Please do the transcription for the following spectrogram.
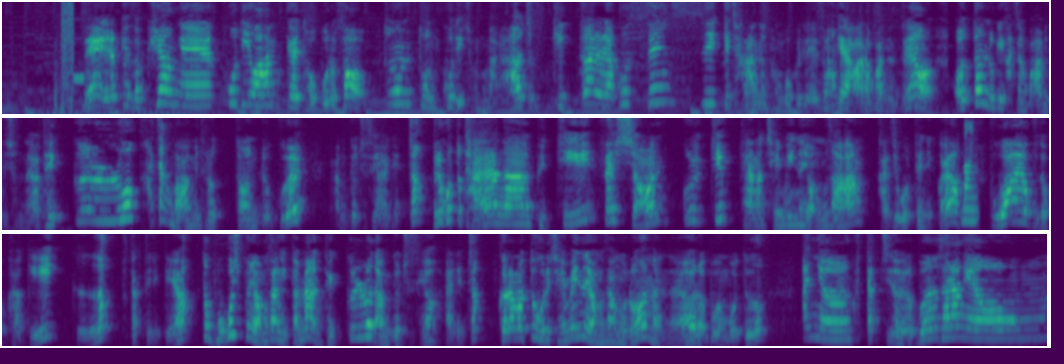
네, 이렇게 해서 큐형의 코디와 함께 더불어서 tone tone 코디 정말 아주 기깔나고 센스 있게 잘하는 방법에 대해서 함께 알아봤는데요. 어떤 look이 가장 마음에 드셨나요? 댓글로 가장 마음에 들었던 look을 남겨주세요 알겠죠? 그리고 또 다양한 뷰티, 패션, 꿀팁, 다양한 재미있는 영상 가지고 올 테니까요. 좋아요, 구독하기 끄 부탁드릴게요. 또 보고 싶은 영상이 있다면 댓글로 남겨주세요. 알겠죠? 그러면 또 우리 재미있는 영상으로 만나요. 여러분 모두 안녕. 부탁지 여러분 사랑해요.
